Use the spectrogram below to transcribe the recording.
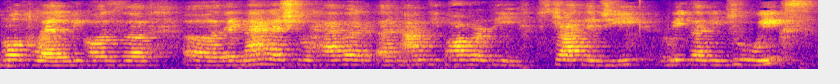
not well because uh, uh, they managed to have an, an anti-poverty strategy written in two weeks,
